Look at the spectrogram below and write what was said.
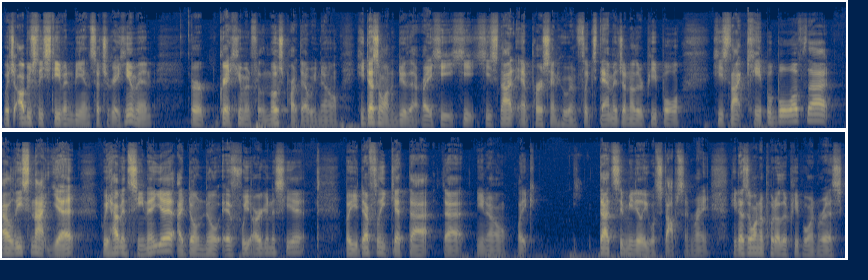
which obviously Steven being such a great human or great human for the most part that we know, he doesn't want to do that, right? He he he's not a person who inflicts damage on other people. He's not capable of that, at least not yet. We haven't seen it yet. I don't know if we are to see it, but you definitely get that that, you know, like that's immediately what stops him, right? He doesn't want to put other people in risk.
